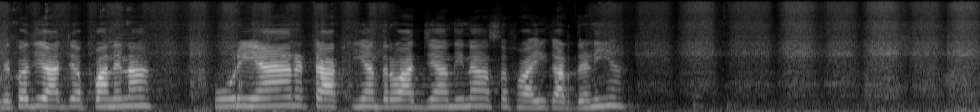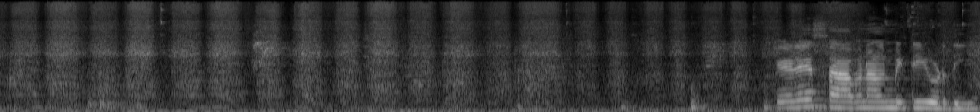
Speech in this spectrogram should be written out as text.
ਦੇਖੋ ਜੀ, ਅੱਜ ਆਪਾਂ ਨੇ ਨਾ ਪੂਰੀ ਐਨ ਟਾਕੀਆਂ ਦਰਵਾਜ਼ਿਆਂ ਦੀ ਨਾ ਸਫ਼ਾਈ ਕਰ ਦੇਣੀ ਆ। ਕਿਹੜੇ ਹਿਸਾਬ ਨਾਲ ਮਿੱਟੀ ਉੱਡਦੀ ਹੈ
